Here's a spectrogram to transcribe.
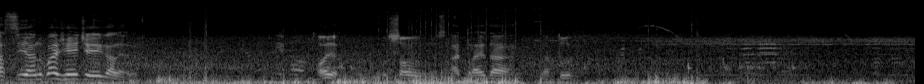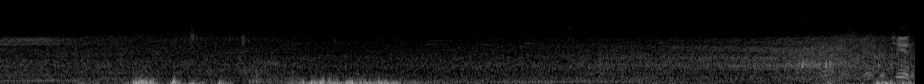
Passeando com a gente aí, galera. Olha, o sol atrás da, da torre. Quer que eu tiro?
